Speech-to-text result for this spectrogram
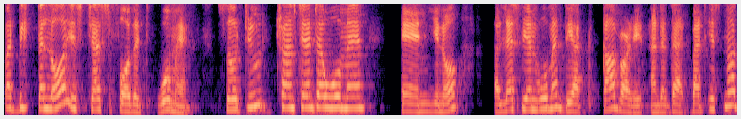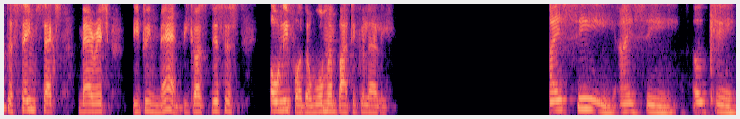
But the law is just for the woman. So, to transgender women and you know a lesbian woman, they are covered under that. But it's not the same sex marriage between men because this is only for the woman particularly. I see, I see. Okay.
